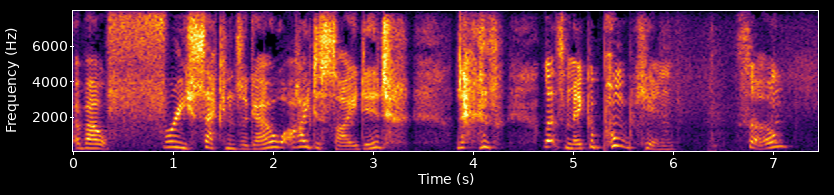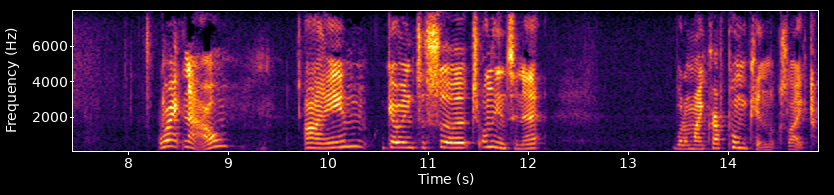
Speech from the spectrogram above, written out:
about three seconds ago, I decided let's let's make a pumpkin. So right now, I'm going to search on the internet what a Minecraft pumpkin looks like.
